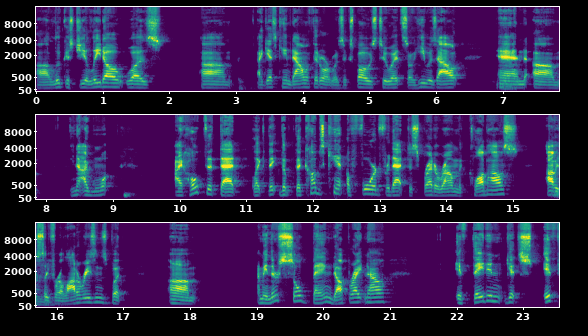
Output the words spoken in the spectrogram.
Uh Lucas Giolito was um I guess came down with it or was exposed to it, so he was out. And um, you know, I want I hope that that like the, the, the Cubs can't afford for that to spread around the clubhouse, obviously mm-hmm. for a lot of reasons, but um, I mean they're so banged up right now. If they didn't get if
